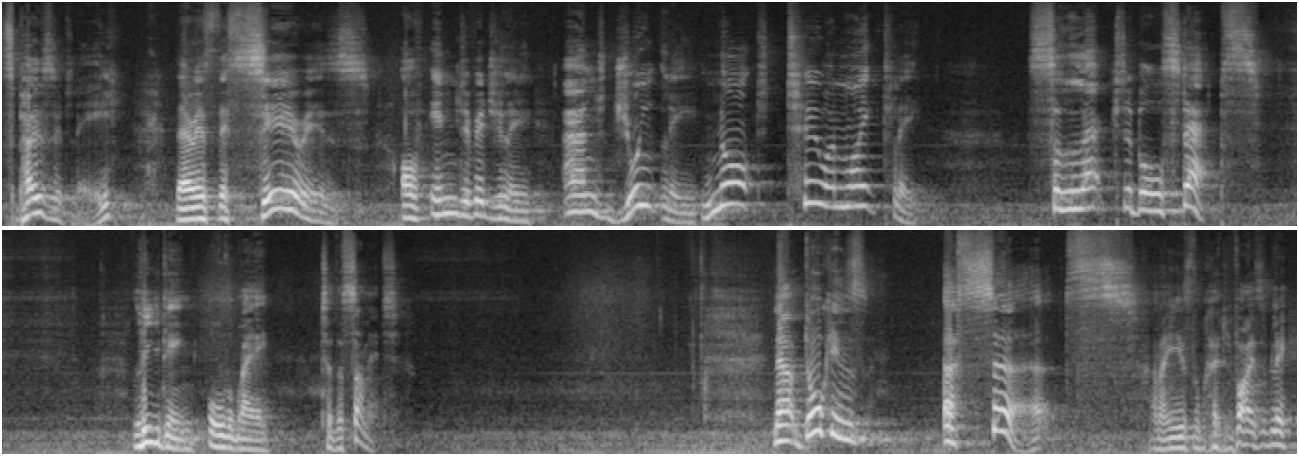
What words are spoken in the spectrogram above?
supposedly, there is this series of individually and jointly, not too unlikely, selectable steps leading all the way to the summit. Now, Dawkins asserts, and I use the word advisably,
